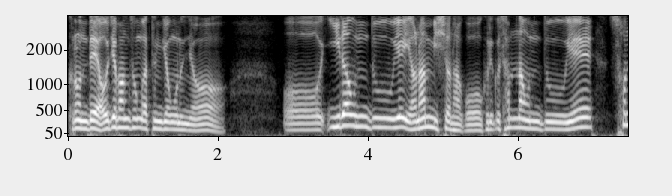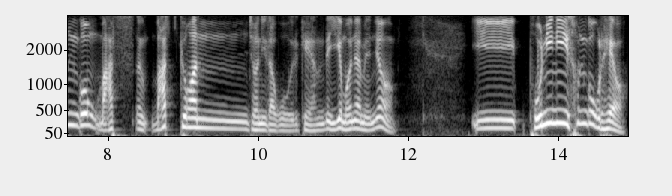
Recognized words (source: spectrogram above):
그런데 어제 방송 같은 경우는요. 어, 2라운드의 연합 미션하고 그리고 3라운드의 선공 맛, 어, 맛 교환전이라고 이렇게 하는데 이게 뭐냐면요. 이 본인이 선곡을 해요.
